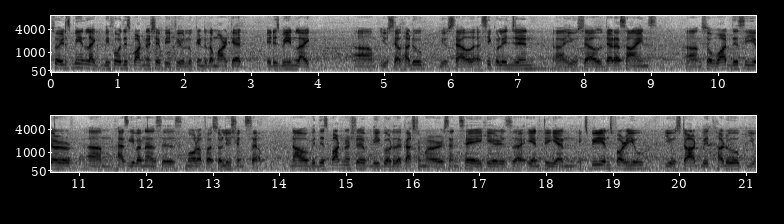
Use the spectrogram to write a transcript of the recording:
So it's been like, before this partnership, if you look into the market, it has been like um, you sell Hadoop, you sell SQL engine, uh, you sell data science. Um, so what this year um, has given us is more of a solution sell. Now with this partnership, we go to the customers and say, here is an end-to-end experience for you. You start with Hadoop, you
